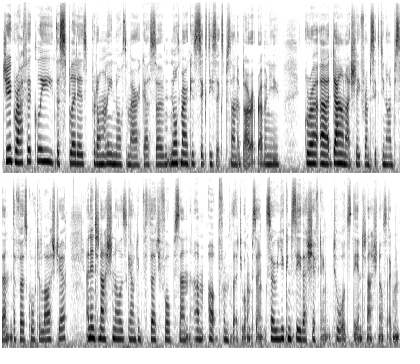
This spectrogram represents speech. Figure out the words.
Geographically, the split is predominantly North America. So North America is 66% of direct revenue grow, uh, down actually from 69% the first quarter last year, and international is accounting for 34%, um, up from 31%. So you can see they're shifting towards the international segment.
